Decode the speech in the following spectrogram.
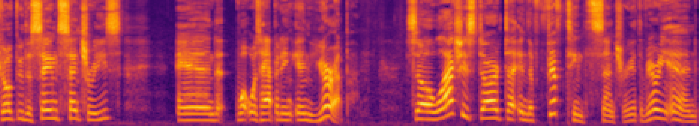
go through the same centuries and what was happening in Europe. So we'll actually start uh, in the 15th century at the very end.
